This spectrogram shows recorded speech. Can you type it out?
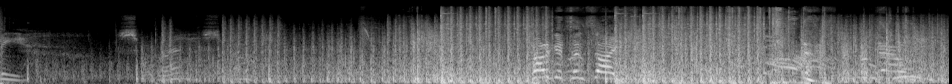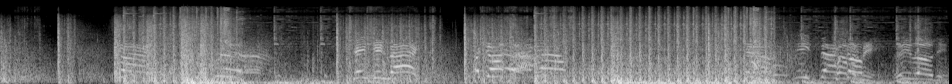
Spray, spray. Targets in sight! I'm down! Changing mag! I got that! Down! Need backup! Cover me! Reloading!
